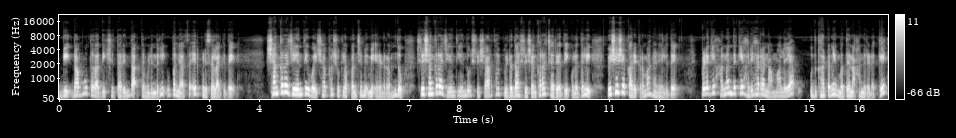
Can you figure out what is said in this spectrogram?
ಬಿ ದಾಮೋದರ ದೀಕ್ಷಿತರಿಂದ ತಮಿಳಿನಲ್ಲಿ ಉಪನ್ಯಾಸ ಏರ್ಪಡಿಸಲಾಗಿದೆ. ಶಂಕರ ಜಯಂತಿ ವೈಶಾಖ ಶುಕ್ಲ ಪಂಚಮಿ ಮೇ ಎರಡರಂದು ಶ್ರೀ ಶಂಕರ ಜಯಂತಿಯಂದು ಶ್ರೀ ಶಾರದಾ ಪೀಠದ ಶ್ರೀ ಶಂಕರಾಚಾರ್ಯ ದೇಗುಲದಲ್ಲಿ ವಿಶೇಷ ಕಾರ್ಯಕ್ರಮ ನಡೆಯಲಿದೆ. ಬೆಳಗ್ಗೆ ಹನ್ನೊಂದಕ್ಕೆ ಹರಿಹರ ನಾಮಾಲಯ ಉದ್ಘಾಟನೆ ಮಧ್ಯಾಹ್ನ ಹನ್ನೆರಡಕ್ಕೆ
